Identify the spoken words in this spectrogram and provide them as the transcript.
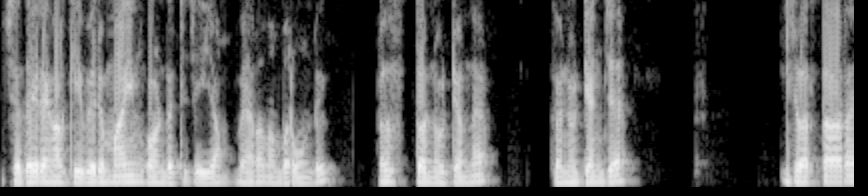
വിശദവിവരങ്ങൾക്ക് ഇവരുമായും കോൺടാക്റ്റ് ചെയ്യാം. വേറെ നമ്പറും ഉണ്ട്. പ്ലസ് തൊണ്ണൂറ്റൊന്ന് തൊണ്ണൂറ്റിയഞ്ച് ഇരുപത്താറ്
